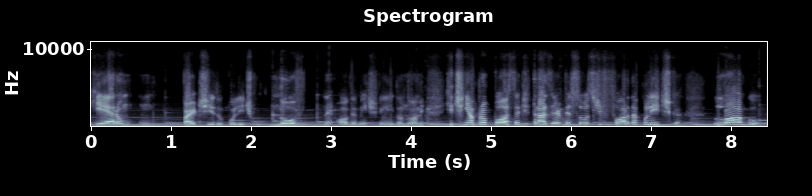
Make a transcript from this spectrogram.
que era um, um partido político novo, né? obviamente vem aí do nome, que tinha a proposta de trazer pessoas de fora da política. Logo,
